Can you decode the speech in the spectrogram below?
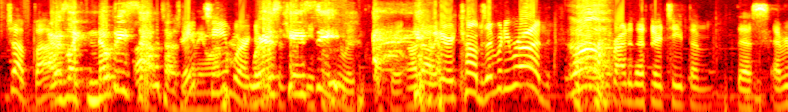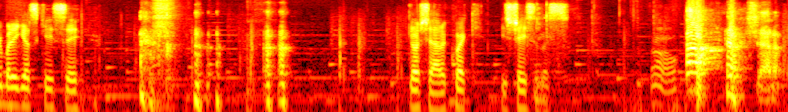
Jump up. I was like, nobody's sabotaging Great anyone. teamwork. Where's ever since KC? Oh no, here it comes. Everybody run! Ah! Friday the 13th, um, this. Everybody gets KC. Go, Shadow, quick. He's chasing us. Oh. oh no, Shadow.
